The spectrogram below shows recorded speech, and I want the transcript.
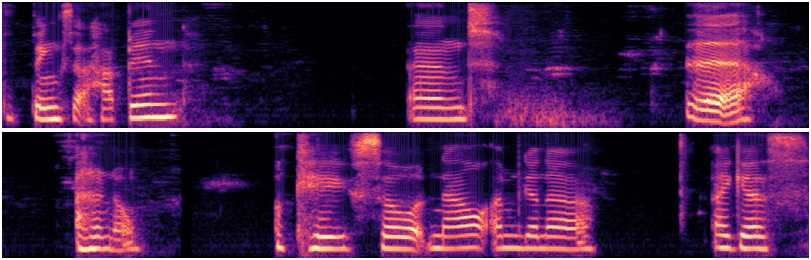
the things that happen and ugh, I don't know. Okay, so now I'm gonna, I guess,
